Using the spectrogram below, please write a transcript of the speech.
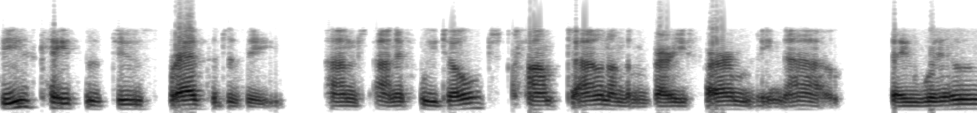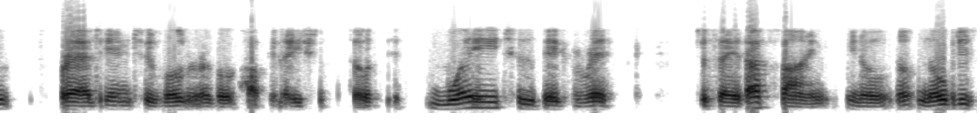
These cases do spread the disease and, and if we don't clamp down on them very firmly now, they will spread into vulnerable populations. So it's way too big a risk to say that's fine. You know, no, nobody's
